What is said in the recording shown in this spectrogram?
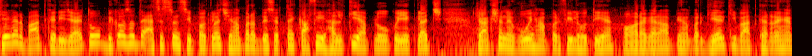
की अगर बात करी जाए तो because of the assistant slipper clutch यहाँ पर आप देख सकते हैं काफ़ी हल्की आप लोगों को ये क्लच जो एक्शन है, वो यहाँ पर फील होती है। और अगर आप यहाँ पर गियर की बात कर रहे हैं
